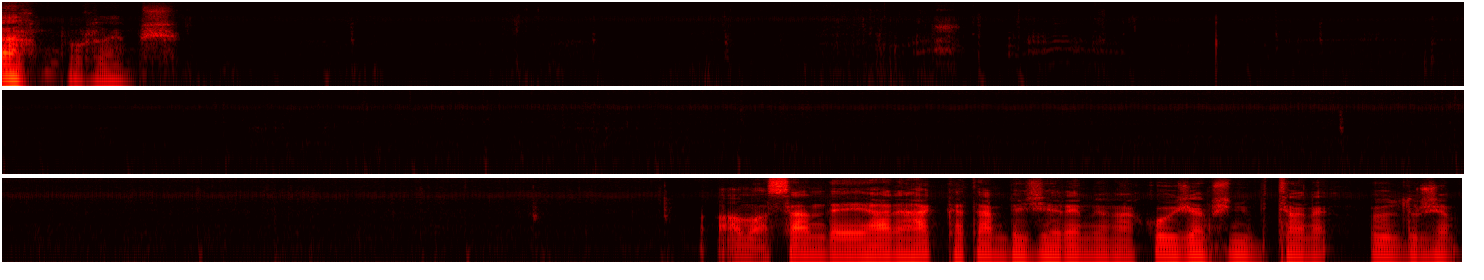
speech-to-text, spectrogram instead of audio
Hah buradaymış. Ama sen de yani hakikaten beceremiyorsun. Koyacağım şimdi bir tane öldüreceğim.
